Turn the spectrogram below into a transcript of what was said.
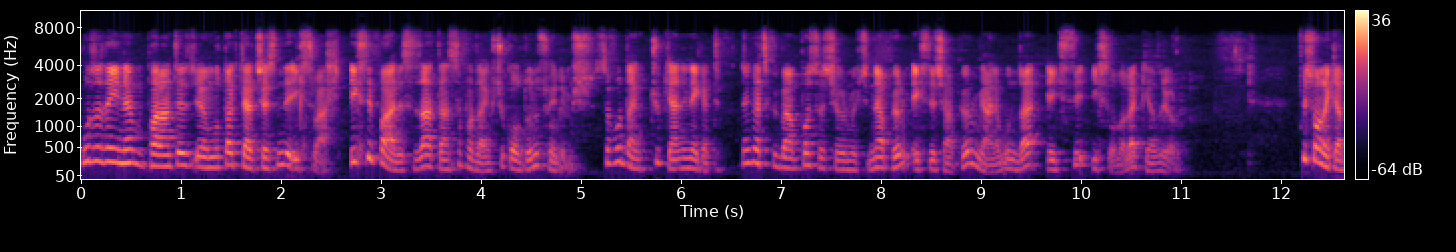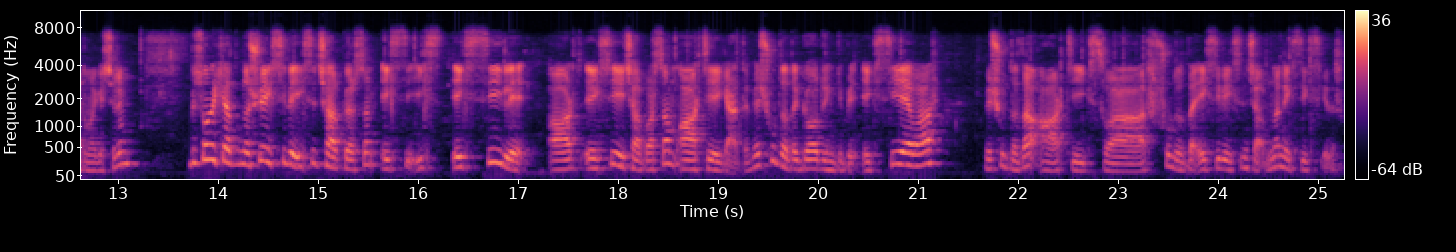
Burada da yine parantez e, mutlak değer içerisinde x var. x ifadesi zaten sıfırdan küçük olduğunu söylemiş. Sıfırdan küçük yani negatif. Negatifi ben pozitife çevirmek için ne yapıyorum? Eksiye çarpıyorum. Yani bunu da eksi x olarak yazıyorum. Bir sonraki adıma geçelim. Bir sonraki adımda şu eksi ile x'i çarparsam eksi x eksi ile art, eksi y'yi çarparsam artı y geldi. Ve şurada da gördüğün gibi eksi y var. Ve şurada da artı x var. Şurada da eksi ile x'in çarpımından eksi x gelir.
